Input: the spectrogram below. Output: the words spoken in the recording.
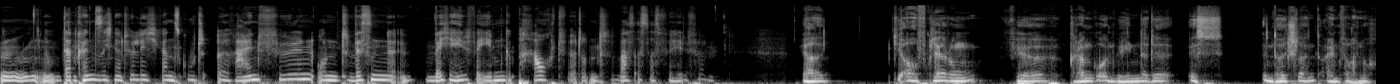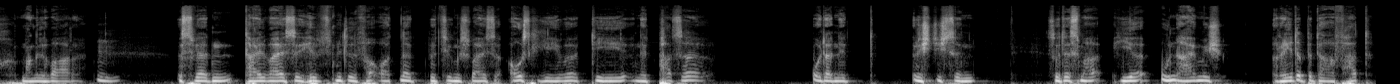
Mm, dann können Sie sich natürlich ganz gut äh, reinfühlen und wissen, welche Hilfe eben gebraucht wird. Und was ist das für Hilfe? Ja, die Aufklärung für Kranke und Behinderte ist in Deutschland einfach noch Mangelware. Mhm. Es werden teilweise Hilfsmittel verordnet bzw. ausgegeben, die nicht passen oder nicht richtig sind, so dass man hier unheimlich Redebedarf hat.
